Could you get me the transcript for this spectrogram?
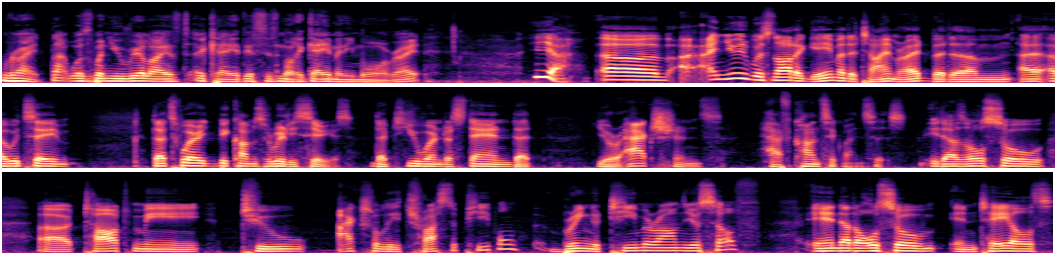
Right. That was when you realized, okay, this is not a game anymore, right? Yeah, uh, I knew it was not a game at the time, right? But um, I, I, would say that's where it becomes really serious. That you understand that your actions have consequences. It has also uh, taught me to actually trust the people, bring a team around yourself, and that also entails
